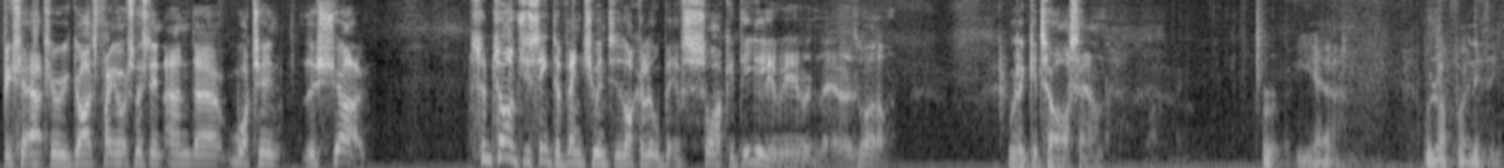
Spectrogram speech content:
Big shout out to you guys. Thank you very much for listening and uh, watching the show. Sometimes you seem to venture into like a little bit of psychedelia here and there as well. With a guitar sound. R- Yeah, we're up for anything.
